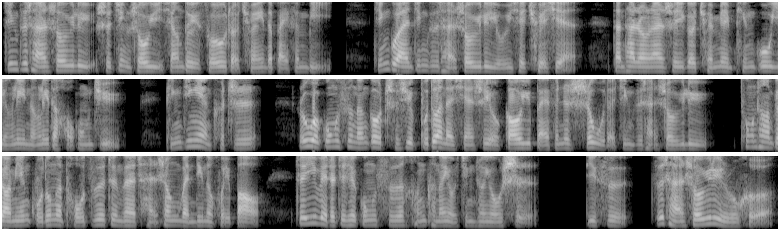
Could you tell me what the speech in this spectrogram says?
净资产收益率是净收益相对所有者权益的百分比。尽管净资产收益率有一些缺陷，但它仍然是一个全面评估盈利能力的好工具。凭经验可知。如果公司能够持续不断的显示有高于百分之十五的净资产收益率，通常表明股东的投资正在产生稳定的回报，这意味着这些公司很可能有竞争优势。第四，资产收益率如何？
